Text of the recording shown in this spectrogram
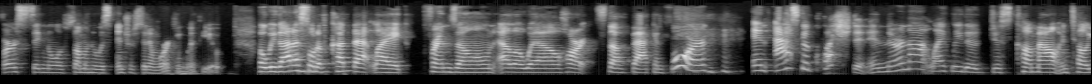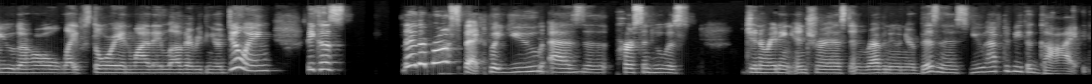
first signal of someone who is interested in working with you. But we got to sort of mm-hmm. cut that like friend zone, LOL, heart stuff back and forth and ask a question. And they're not likely to just come out and tell you their whole life story and why they love everything you're doing because they're the prospect. But you, as mm-hmm. the person who is generating interest and revenue in your business, you have to be the guide.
